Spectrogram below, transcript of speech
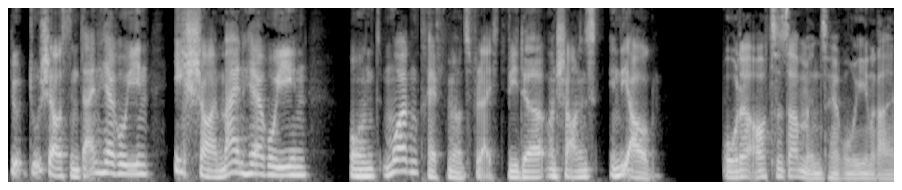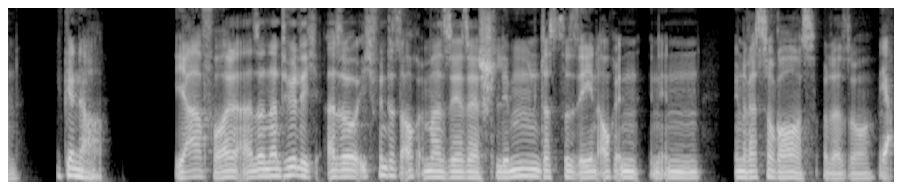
du, du schaust in dein Heroin, ich schaue in mein Heroin und morgen treffen wir uns vielleicht wieder und schauen uns in die Augen. Oder auch zusammen ins Heroin rein. Genau. Ja, voll. Also natürlich, also ich finde das auch immer sehr, sehr schlimm, das zu sehen, auch in, in, in, in Restaurants oder so. Ja.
